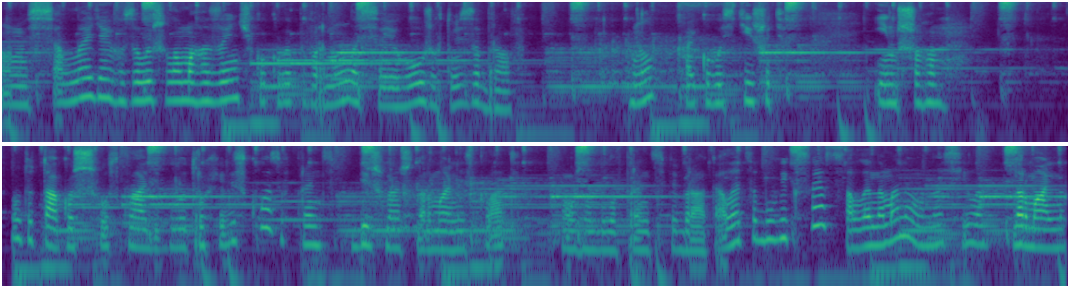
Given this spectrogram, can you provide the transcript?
Ось, Але я його залишила в магазинчику, коли повернулася, його вже хтось забрав. Ну, хай когось тішить іншого. Ну, Тут також у складі було трохи віскози, в принципі, більш-менш нормальний склад. Можна було, в принципі, брати. Але це був XS, але на мене вона сіла нормально.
